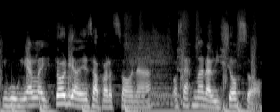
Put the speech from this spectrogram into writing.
y googlear la historia de esa persona. O sea, es maravilloso.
